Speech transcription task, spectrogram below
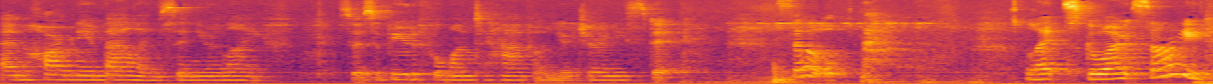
um, harmony and balance in your life so it's a beautiful one to have on your journey stick. So let's go outside.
